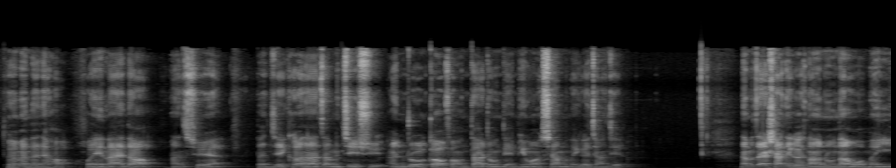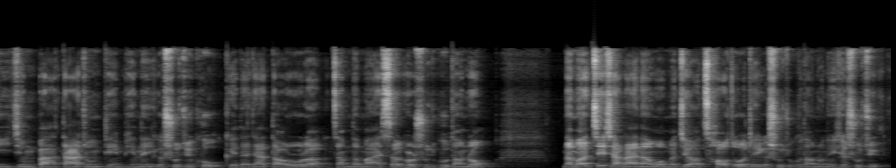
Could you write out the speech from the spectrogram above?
同学们，大家好，欢迎来到万斯学院。本节课呢，咱们继续安卓高仿大众点评网项目的一个讲解。那么在上节课当中呢，我们已经把大众点评的一个数据库给大家导入了咱们的 MySQL 数据库当中。那么接下来呢，我们就要操作这个数据库当中的一些数据。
